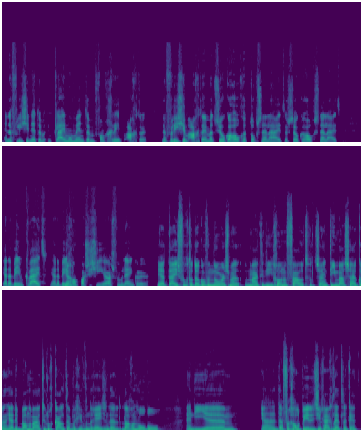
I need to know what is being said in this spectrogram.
En dan verlies je net een, een klein momentum van grip achter. Dan verlies je hem achter. En met zulke hoge topsnelheid, dus zulke hoge snelheid, ja, dan ben je hem kwijt. Ja, dan ben je Ja. gewoon passagier als Formule 1-coureur. Ja, Thijs vroeg dat ook over Norris, maar maakte hij gewoon een fout. Want zijn teambaas zei ook, ja, de banden waren natuurlijk nog koud aan het begin van de race. En er lag een hobbel. En die, ehm, ja, daar vergalopeerde hij zich eigenlijk letterlijk, hè?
